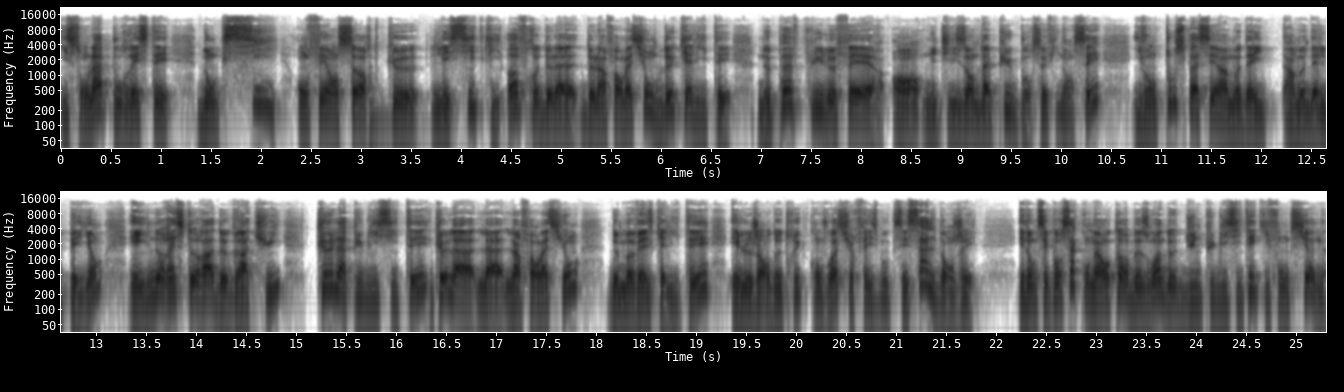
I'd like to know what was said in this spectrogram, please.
ils sont là pour rester. Donc si on fait en sorte que les sites qui offrent de l'information de, qualité ne peuvent plus le faire en utilisant de la pub pour se financer, ils vont tous passer à un modèle, payant et il ne restera de gratuit que la publicité, que l'information de mauvaise qualité et le genre de trucs qu'on voit sur Facebook. C'est ça le danger. Et donc c'est pour ça qu'on a encore besoin d'une publicité qui fonctionne.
